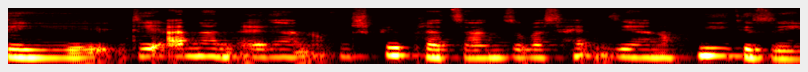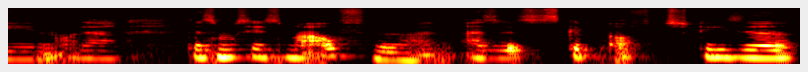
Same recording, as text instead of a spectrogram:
die, die anderen Eltern auf dem Spielplatz sagen, sowas hätten sie ja noch nie gesehen oder das muss jetzt mal aufhören. Also es gibt oft diese,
